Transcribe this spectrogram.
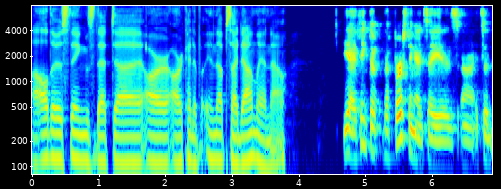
uh, all those things that uh, are are kind of in upside down land now. Yeah, I think the, the first thing I'd say is uh, it's a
